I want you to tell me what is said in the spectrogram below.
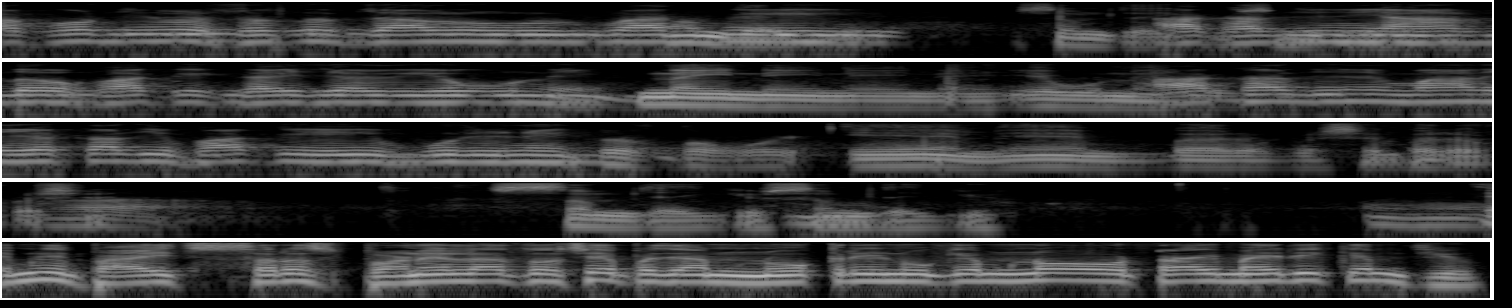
આખો દિવસ સતત ચાલુ રાખવી સમજાય આખા ગયું, દીની આઠ દસ ફાકી ખાઈ જાવી એવું નહીં. નહીં નહીં નહીં નહીં એવું નહીં આખા દીની માણ એકાદી ફાકી એ પૂરી નહીં કરતો હોય. એમ એમ બરોબર છે બરોબર છે. હા. સમજાઈ ગયું સમજાઈ ગયું. એમની ભાઈ સરસ ભણેલા તો છે પછી આમ નોકરીનું કેમ નો ટ્રાય મારી કેમ થયું?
